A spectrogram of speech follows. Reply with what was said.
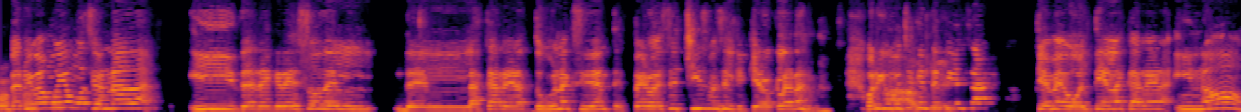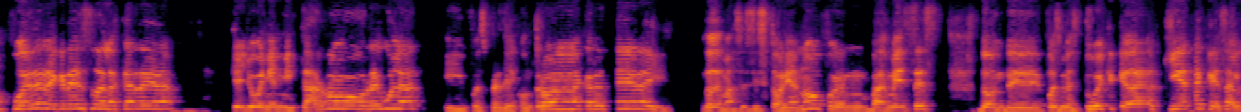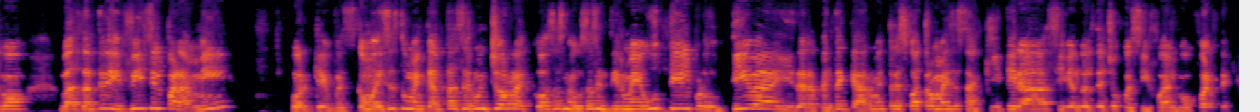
Pero iba muy emocionada y de regreso del, de la carrera tuve un accidente, pero ese chisme es el que quiero aclarar. Porque ah, mucha gente piensa que me volteé en la carrera y no, fue de regreso de la carrera que yo venía en mi carro regular y pues perdí el control en la carretera y lo demás es historia, ¿no? Fueron meses donde pues me tuve que quedar quieta, que es algo bastante difícil para mí, porque pues como dices tú, me encanta hacer un chorro de cosas, me gusta sentirme útil, productiva y de repente quedarme tres, cuatro meses aquí tirada así viendo el techo, pues sí fue algo fuerte.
